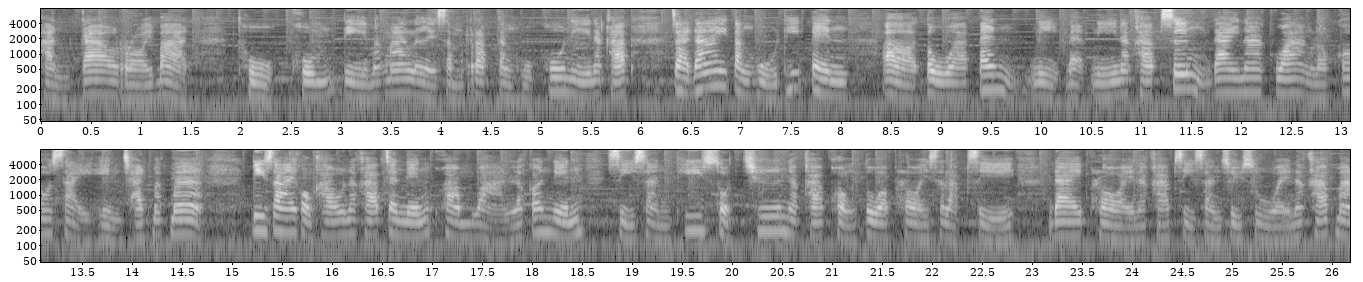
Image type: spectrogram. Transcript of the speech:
29,900 บาท ถูกคุ้มดีมาก ๆ เลยสำหรับต่างหูคู่นี้นะครับ จะได้ต่างหูที่เป็น ตัวแป้นหนีบแบบนี้นะครับ ซึ่งได้หน้ากว้างแล้วก็ใส่เห็นชัดมากๆ ดีไซน์ของเขานะครับจะเน้นความหวานแล้วก็เน้นสีสันที่สดชื่นนะครับของตัวพลอยสลับสีได้พลอยนะครับ สีสันสวยๆนะครับ มา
